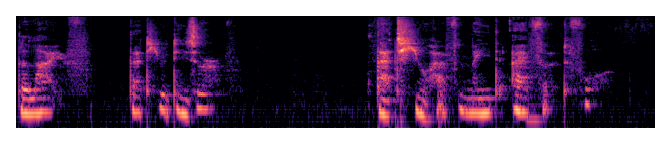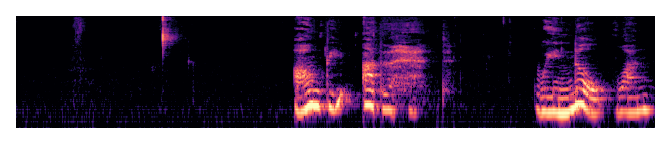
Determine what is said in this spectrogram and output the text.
the life that you deserve, that you have made effort for. On the other hand, we know one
